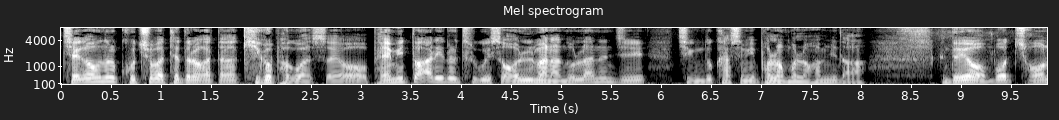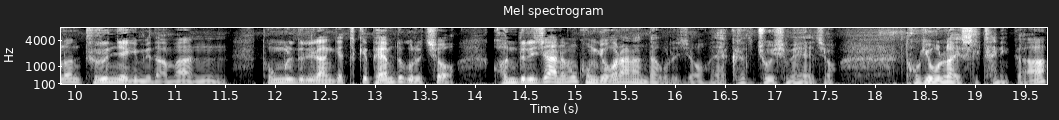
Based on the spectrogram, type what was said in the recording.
제가 오늘 고추밭에 들어갔다가 기겁하고 왔어요. 뱀이 또 아리를 틀고 있어 얼마나 놀랐는지 지금도 가슴이 벌렁벌렁 합니다. 근데요, 뭐 저는 들은 얘기입니다만 동물들이란 게 특히 뱀도 그렇죠. 건드리지 않으면 공격은 안 한다고 그러죠. 예, 네, 그래도 조심해야죠. 독이 올라 있을 테니까.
